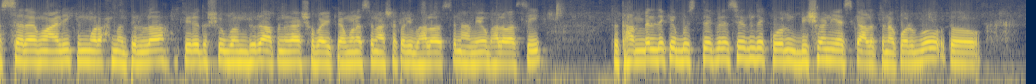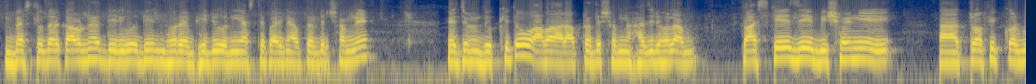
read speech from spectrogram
আসসালামু আলাইকুম রহমতুল্লাহ প্রিয় দর্শক বন্ধুরা, আপনারা সবাই কেমন আছেন? আশা করি ভালো আছেন, আমিও ভালো আছি। তো থাম্বেল দেখে বুঝতে পেরেছেন যে কোন বিষয় নিয়ে আজকে আলোচনা করব। তো ব্যস্ততার কারণে দীর্ঘদিন ধরে ভিডিও নিয়ে আসতে পারিনি আপনাদের সামনে। এর জন্য দুঃখিত, আবার আপনাদের সামনে হাজির হলাম। তো আজকে যে বিষয় নিয়ে ট্রফিক করব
